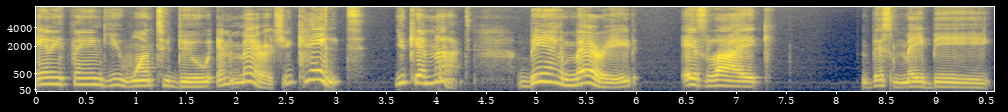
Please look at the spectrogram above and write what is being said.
anything you want to do in marriage. You can't. You cannot. Being married is like, this may be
